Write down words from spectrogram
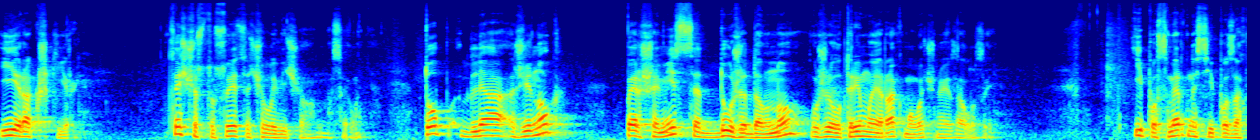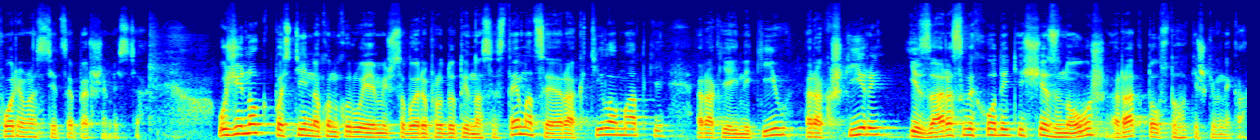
і рак шкіри. Це що стосується чоловічого населення. Топ для жінок перше місце дуже давно вже отримує рак молочної залози. І по смертності, і по захворюваності це перше місця. У жінок постійно конкурує між собою репродуктивна система: це рак тіла матки, рак яйників, рак шкіри. І зараз виходить іще знову ж рак товстого кишківника.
